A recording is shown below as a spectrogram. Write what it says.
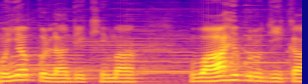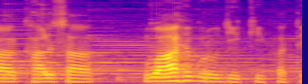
ਹੋਈਆਂ ਭੁੱਲਾਂ ਦੀ ਖਿਮਾ। ਵਾਹਿਗੁਰੂ ਜੀ ਕਾ ਖਾਲਸਾ, ਵਾਹਿਗੁਰੂ ਜੀ ਕੀ ਫਤਿਹ।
